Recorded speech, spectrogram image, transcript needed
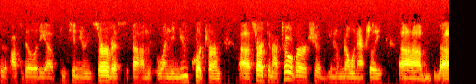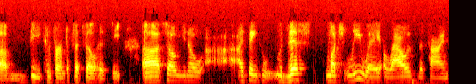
to the possibility of continuing service um, when the new court term uh, starts in October, should you know no one actually um, uh, be confirmed to fulfill his seat. Uh, so you know, I think this much leeway allows the time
